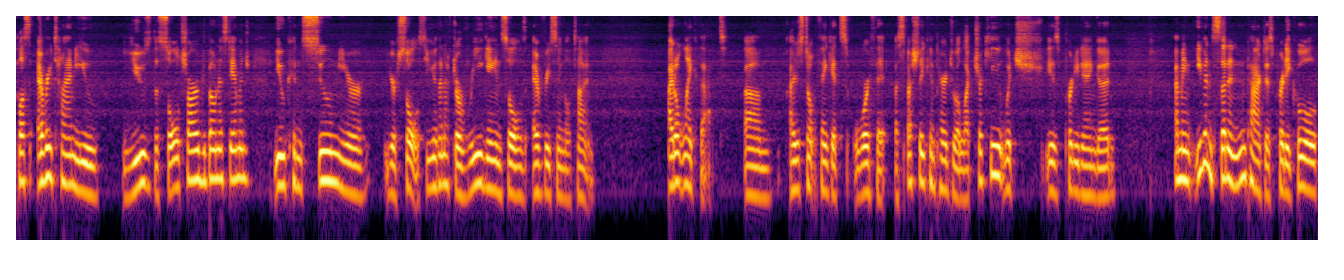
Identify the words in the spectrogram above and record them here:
Plus, every time you use the soul charge bonus damage, you consume your your souls. So you then have to regain souls every single time. I don't like that. Um, I just don't think it's worth it, especially compared to Electrocute, which is pretty dang good. I mean, even sudden impact is pretty cool.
